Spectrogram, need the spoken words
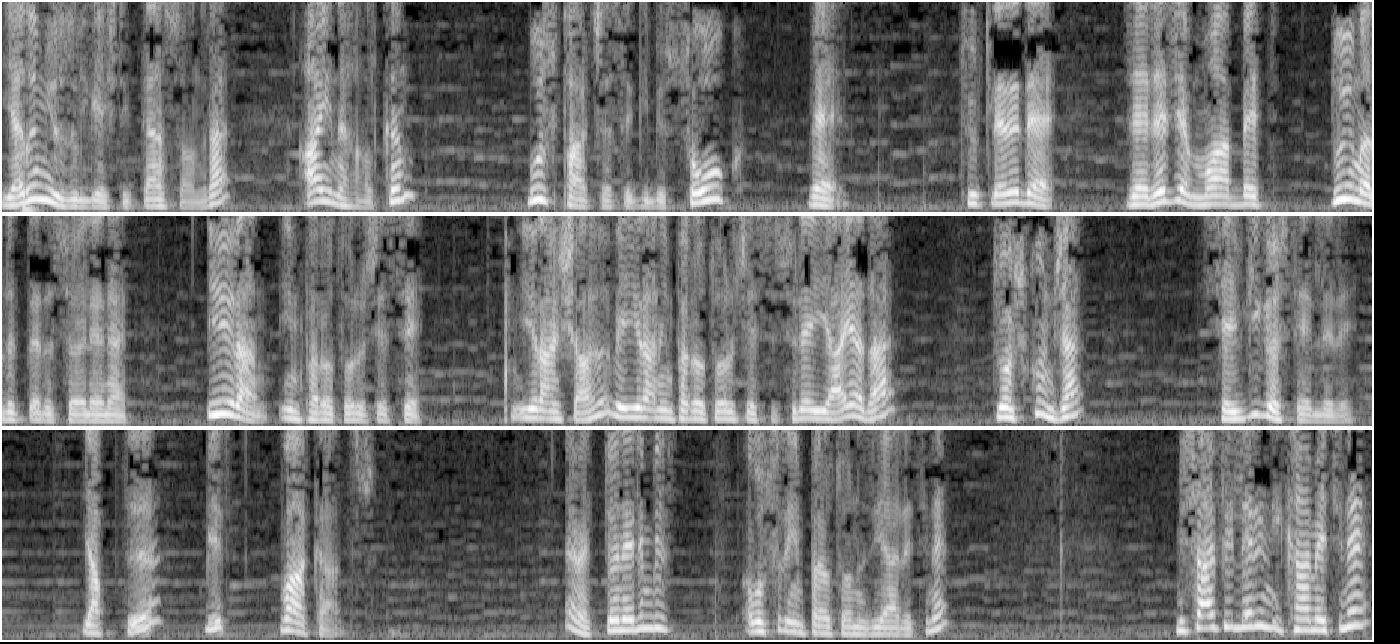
yarım yüzyıl geçtikten sonra aynı halkın buz parçası gibi soğuk ve Türklere de zerrece muhabbet duymadıkları söylenen İran İmparatoriçesi İran Şahı ve İran İmparatoriçesi Süreyya'ya da coşkunca sevgi gösterileri yaptığı bir vakadır. Evet dönelim biz Avusturya İmparatorluğu'nun ziyaretine. Misafirlerin ikametine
